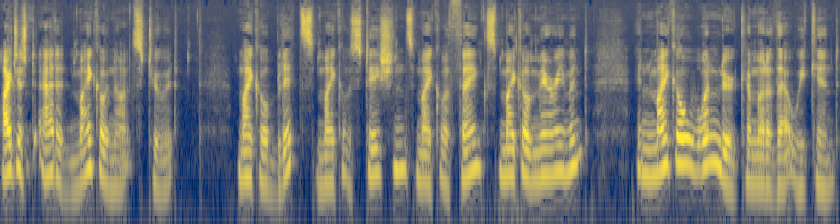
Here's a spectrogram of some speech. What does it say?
I just added mycoknots to it. Myco Blitz, Myco Stations, Myco Thanks, Myco Merriment, and Myco Wonder come out of that weekend.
